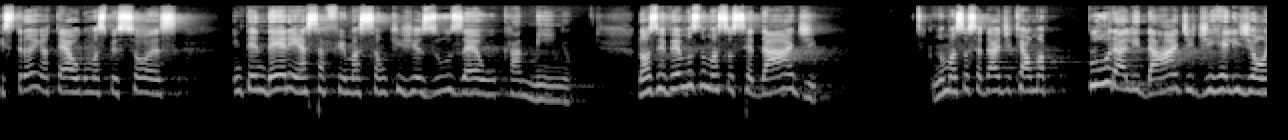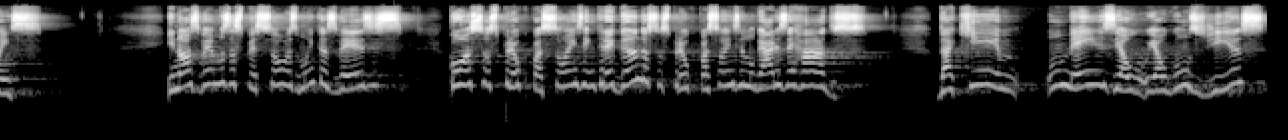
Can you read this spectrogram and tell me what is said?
estranho até algumas pessoas entenderem essa afirmação que Jesus é o caminho. Nós vivemos numa sociedade, numa sociedade que há uma pluralidade de religiões. E nós vemos as pessoas muitas vezes com as suas preocupações, entregando as suas preocupações em lugares errados. Daqui um mês e alguns dias,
